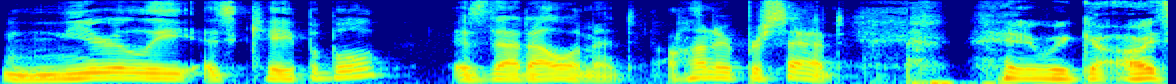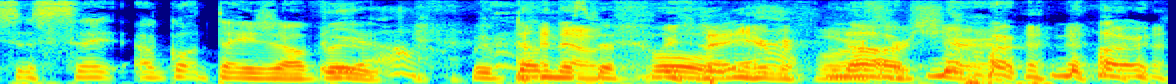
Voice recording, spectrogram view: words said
nearly as capable as that element. 100%. Here we go. Oh, it's just say I've got deja vu. Yeah. We've done this before. We've been here before no, for sure. no, no.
